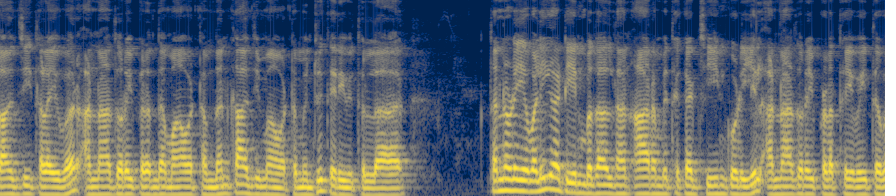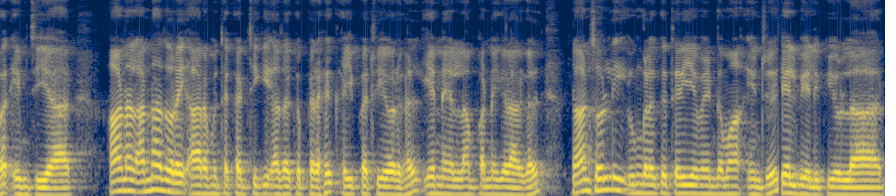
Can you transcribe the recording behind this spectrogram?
காஞ்சி தலைவர் அண்ணாதுரை பிறந்த மாவட்டம்தான் காஞ்சி மாவட்டம் என்று தெரிவித்துள்ளார். தன்னுடைய வழிகாட்டி என்பதால் தான் ஆரம்பித்த கட்சியின் கொடியில் அண்ணாதுரை படத்தை வைத்தவர் எம்ஜிஆர். ஆனால் அண்ணாதுரை ஆரம்பித்த கட்சிக்கு அதற்கு பிறகு கைப்பற்றியவர்கள் என்ன எல்லாம் பண்ணுகிறார்கள். நான் சொல்லி உங்களுக்கு தெரிய வேண்டுமா என்று கேள்வி எழுப்பியுள்ளார்.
